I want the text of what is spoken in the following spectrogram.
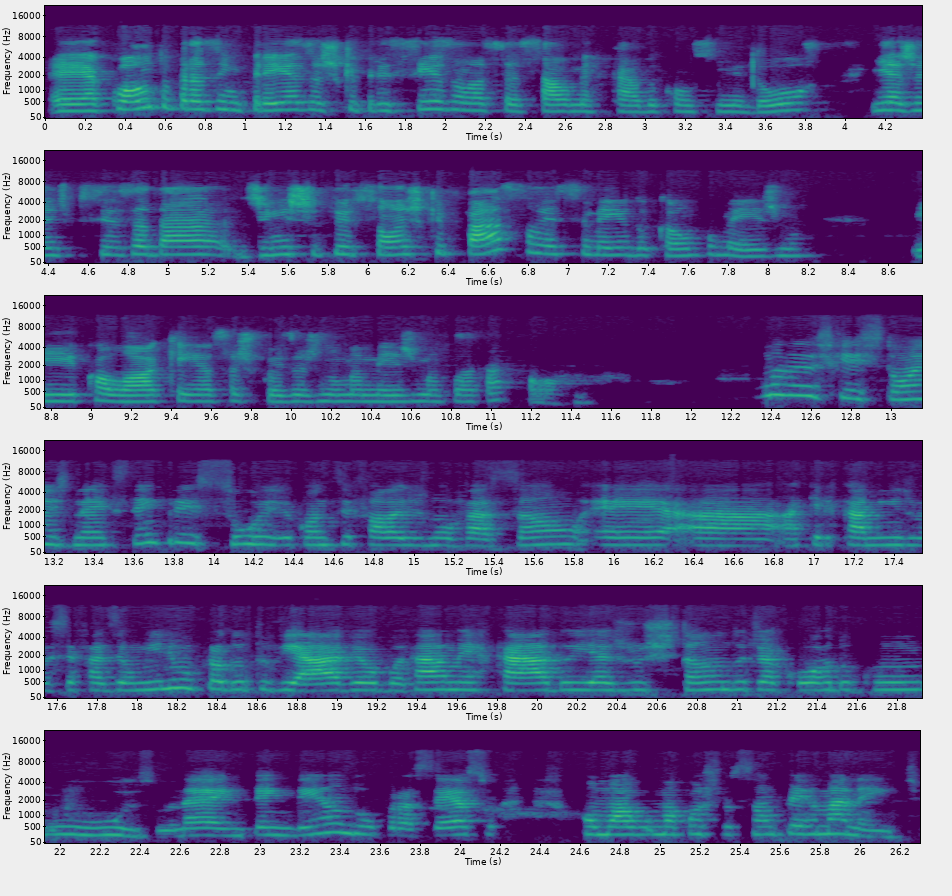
é, quanto para as empresas que precisam acessar o mercado consumidor. E a gente precisa da, de instituições que façam esse meio do campo mesmo e coloquem essas coisas numa mesma plataforma. Uma das questões né, que sempre surge quando se fala de inovação é a, aquele caminho de você fazer o mínimo produto viável, botar no mercado e ajustando de acordo com o uso, né? entendendo o processo como uma construção permanente.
